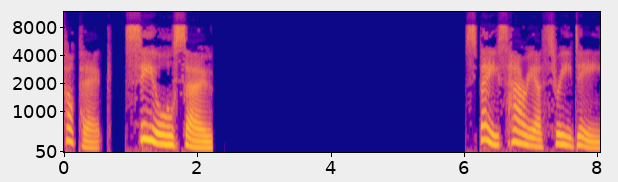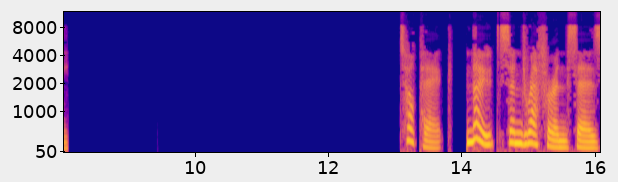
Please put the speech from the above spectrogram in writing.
Topic. See also Space Harrier 3D Topic. Notes and references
